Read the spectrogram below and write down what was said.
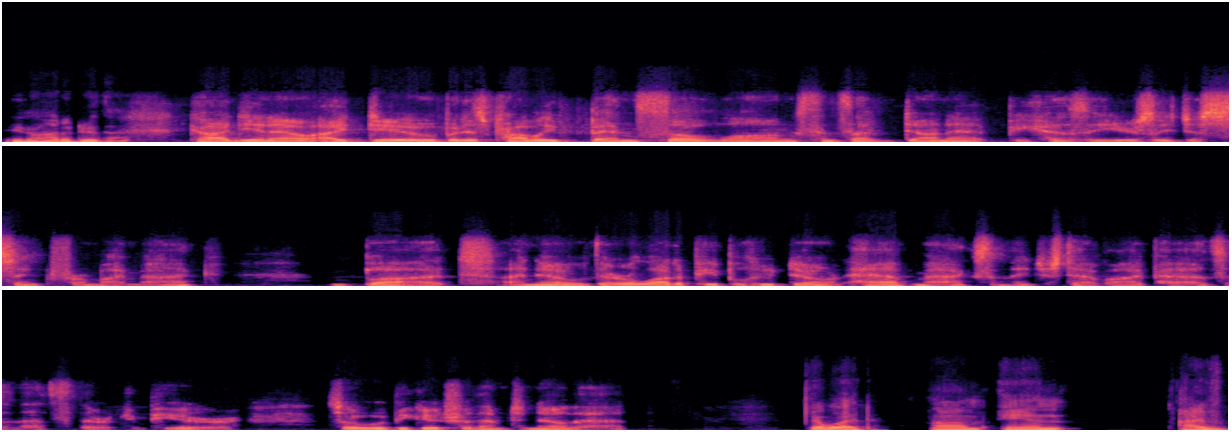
You know how to do that? God, you know, I do, but it's probably been so long since I've done it because they usually just sync from my Mac. But I know there are a lot of people who don't have Macs and they just have iPads and that's their computer. So it would be good for them to know that. It would. Um, and I've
